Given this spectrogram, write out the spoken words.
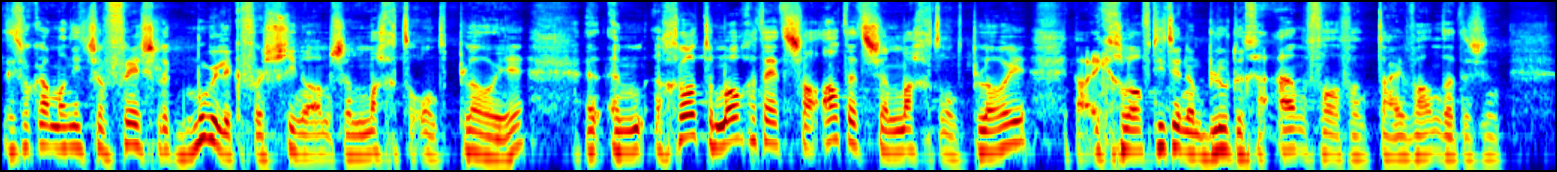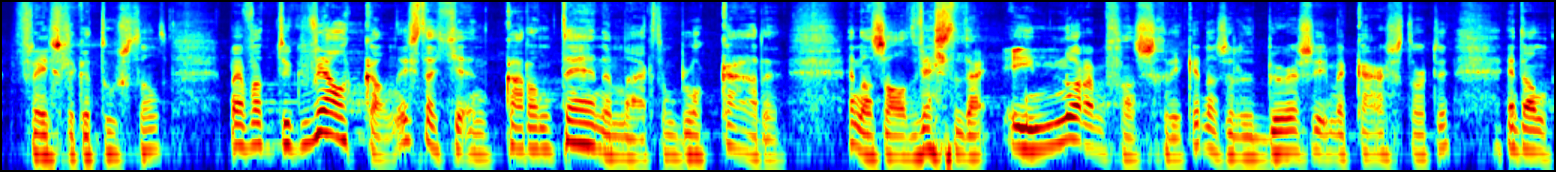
is ook allemaal niet zo vreselijk moeilijk voor China om zijn macht te ontplooien. Een, een, een grote mogelijkheid zal altijd zijn macht ontplooien. Nou, ik geloof niet in een bloedige aanval van Taiwan, dat is een vreselijke toestand. Maar wat natuurlijk wel kan, is dat je een quarantaine maakt, een blokkade. En dan zal het Westen daar enorm van schrikken. Dan zullen de beurzen in elkaar storten. En dan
